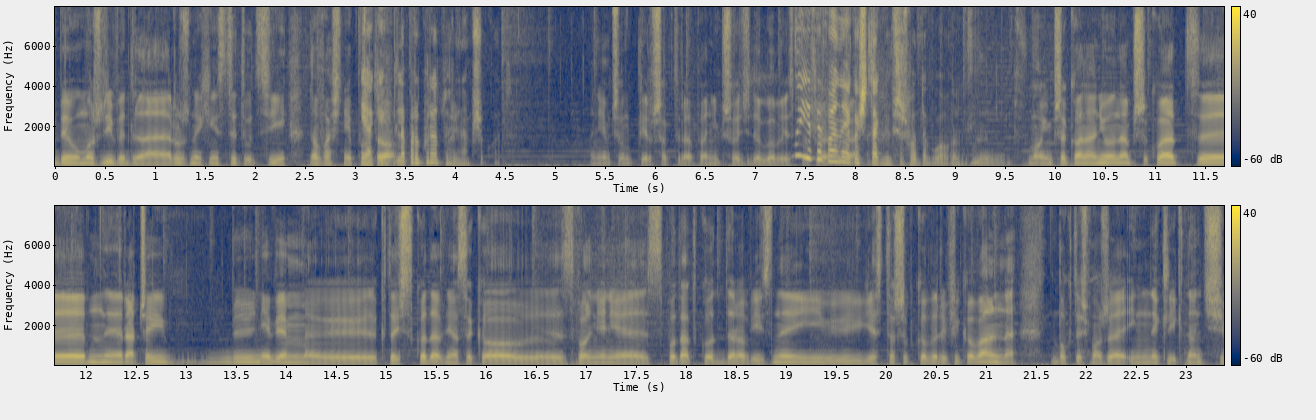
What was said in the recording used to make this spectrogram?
był możliwy dla różnych instytucji. No właśnie po Jakich? to... Dla prokuratury na przykład. Nie wiem, czemu pierwsza, która pani przychodzi do głowy jest No i wie pan, jakoś tak mi przyszło do głowy. No, w moim przekonaniu na przykład y, raczej, y, nie wiem, y, ktoś składa wniosek o zwolnienie z podatku od darowizny i jest to szybko weryfikowalne, bo ktoś może inny kliknąć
